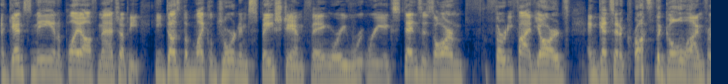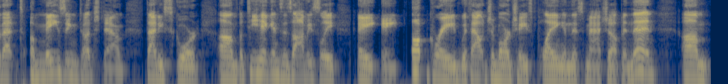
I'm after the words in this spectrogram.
against me in a playoff matchup, he he does the Michael Jordan Space Jam thing where he where he extends his arm 35 yards and gets it across the goal line for that amazing touchdown that he scored. Um, but Tee Higgins is obviously a a upgrade without Ja'Marr Chase playing in this matchup. And then um,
